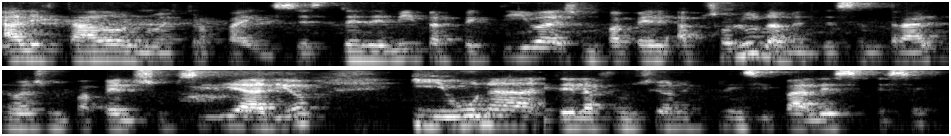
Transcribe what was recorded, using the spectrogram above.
al Estado en nuestros países. Desde mi perspectiva es un papel absolutamente central, no es un papel subsidiario y una de las funciones principales es esta.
